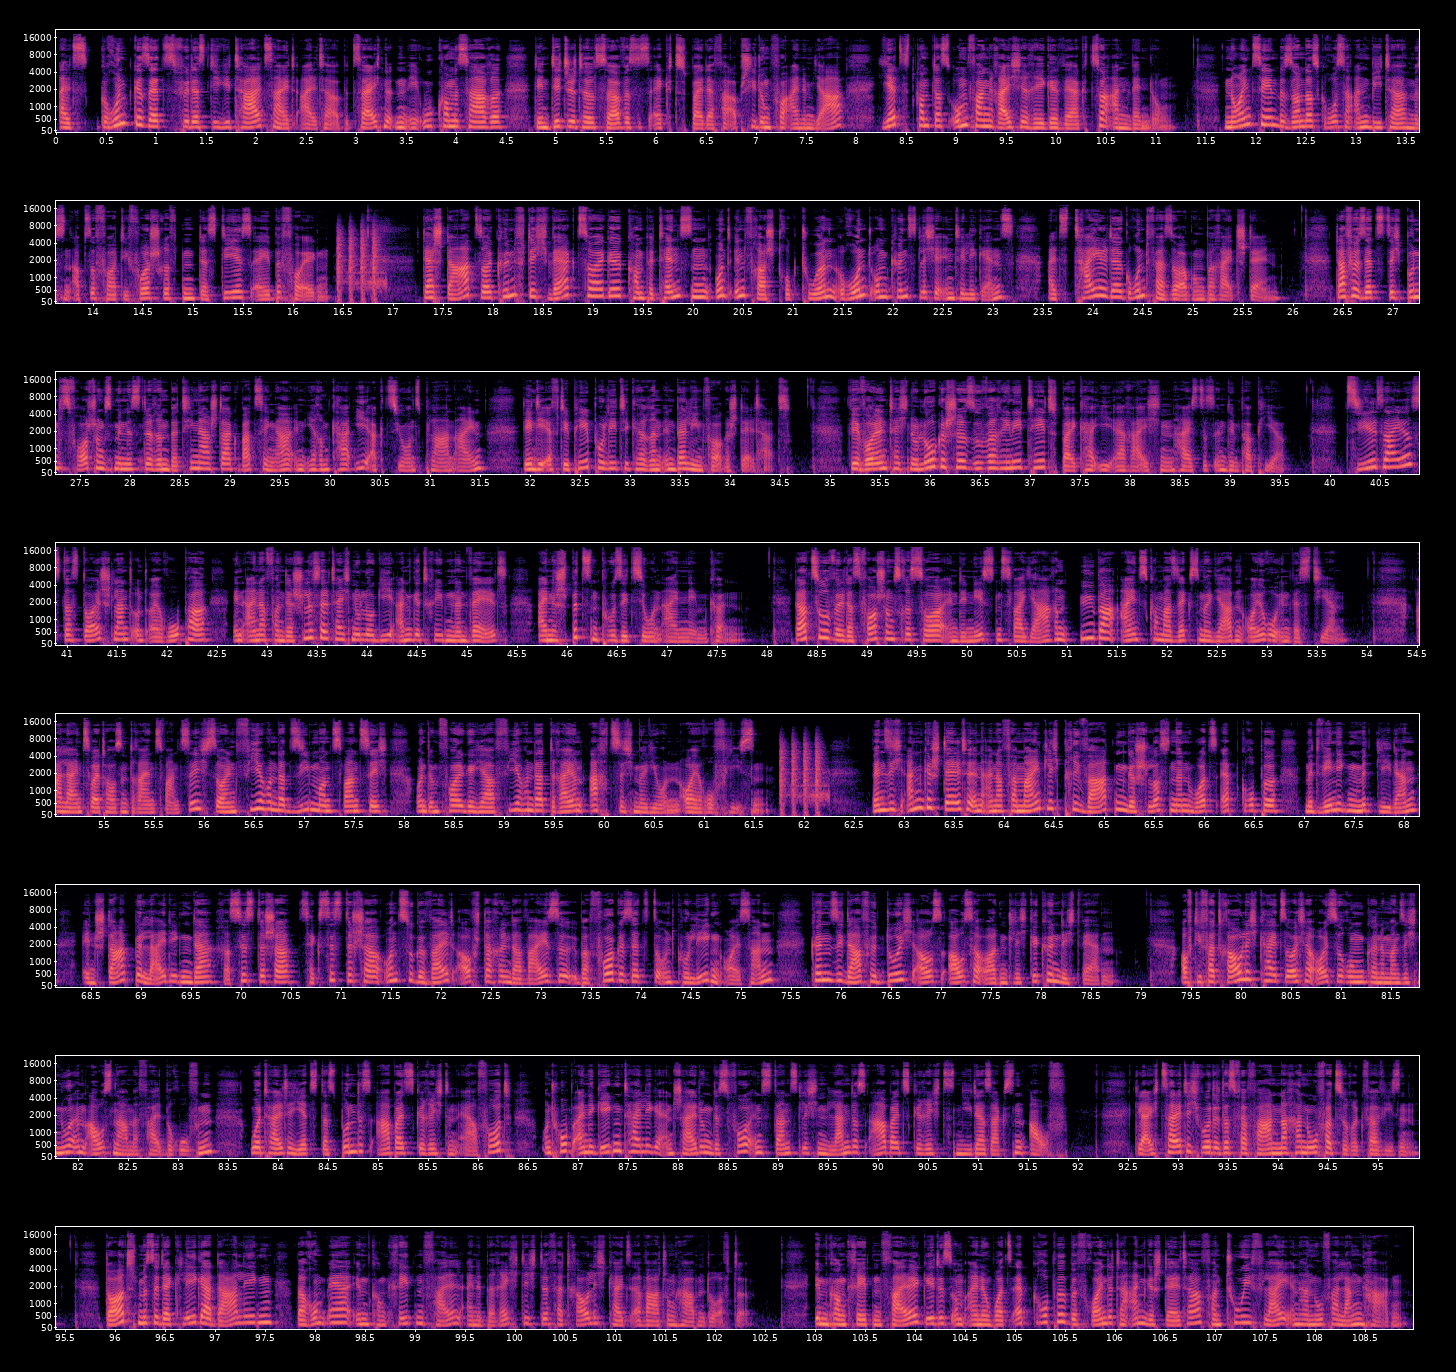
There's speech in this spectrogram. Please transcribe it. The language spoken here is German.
Als Grundgesetz für das Digitalzeitalter bezeichneten EU-Kommissare den Digital Services Act bei der Verabschiedung vor einem Jahr. Jetzt kommt das umfangreiche Regelwerk zur Anwendung. 19 besonders große Anbieter müssen ab sofort die Vorschriften des DSA befolgen. Der Staat soll künftig Werkzeuge, Kompetenzen und Infrastrukturen rund um künstliche Intelligenz als Teil der Grundversorgung bereitstellen. Dafür setzt sich Bundesforschungsministerin Bettina Stark-Watzinger in ihrem KI-Aktionsplan ein, den die FDP-Politikerin in Berlin vorgestellt hat. Wir wollen technologische Souveränität bei KI erreichen, heißt es in dem Papier. Ziel sei es, dass Deutschland und Europa in einer von der Schlüsseltechnologie angetriebenen Welt eine Spitzenposition einnehmen können. Dazu will das Forschungsressort in den nächsten zwei Jahren über 1,6 Milliarden Euro investieren. Allein 2023 sollen 427 und im Folgejahr 483 Millionen Euro fließen. Wenn sich Angestellte in einer vermeintlich privaten, geschlossenen WhatsApp-Gruppe mit wenigen Mitgliedern in stark beleidigender, rassistischer, sexistischer und zu Gewalt aufstachelnder Weise über Vorgesetzte und Kollegen äußern, können sie dafür durchaus außerordentlich gekündigt werden. Auf die Vertraulichkeit solcher Äußerungen könne man sich nur im Ausnahmefall berufen, urteilte jetzt das Bundesarbeitsgericht in Erfurt und hob eine gegenteilige Entscheidung des vorinstanzlichen Landesarbeitsgerichts Niedersachsen auf. Gleichzeitig wurde das Verfahren nach Hannover zurückverwiesen. Dort müsse der Kläger darlegen, warum er im konkreten Fall eine berechtigte Vertraulichkeitserwartung haben durfte. Im konkreten Fall geht es um eine WhatsApp-Gruppe befreundeter Angestellter von TUI Fly in Hannover-Langenhagen.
